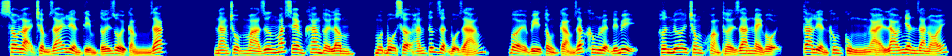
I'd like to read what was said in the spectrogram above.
sau lại chậm rãi liền tìm tới rồi cảm giác. Nàng trộm mà dương mắt xem khang thời lâm, một bộ sợ hắn tức giận bộ dáng, bởi vì tổng cảm giác không luyện đến vị, hơn nữa trong khoảng thời gian này vội, ta liền không cùng ngài lao nhân ra nói.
